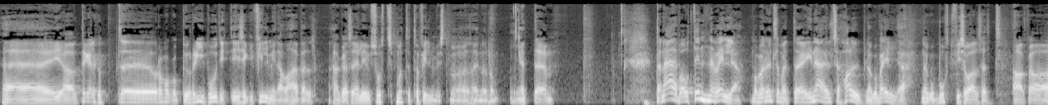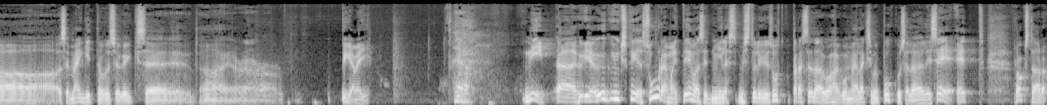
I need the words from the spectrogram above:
Äh, ja tegelikult äh, Robocop ju reboot iti isegi filmina vahepeal, aga see oli suhteliselt mõttetu film vist, ma sain aru, et äh, ta näeb autentne välja, ma pean ütlema, et ta ei näe üldse halb nagu välja, nagu puhtvisuaalselt, aga see mängitavus ja kõik see, pigem ei. Nii, äh, ja üks kõige suuremaid teemasid, millest, mis tuli suht pärast seda kohe, kui me läksime puhkusele, oli see, et Rockstar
